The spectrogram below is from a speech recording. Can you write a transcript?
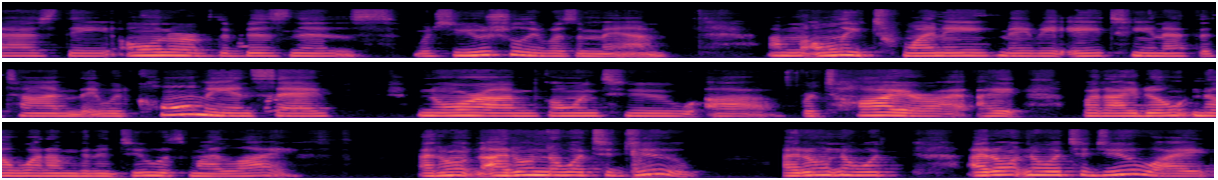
as the owner of the business, which usually was a man, I'm only 20, maybe 18 at the time, they would call me and say, Nora, I'm going to uh, retire. I, I, but I don't know what I'm going to do with my life. I don't, I don't know what to do. I don't know what, I don't know what to do. I,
